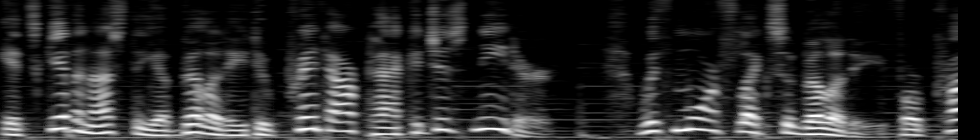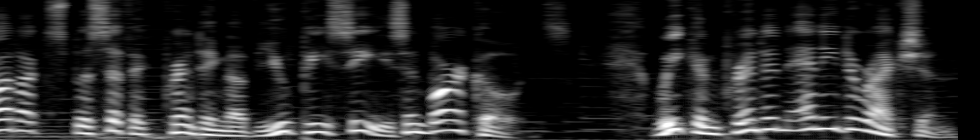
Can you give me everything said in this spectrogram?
It's given us the ability to print our packages neater, with more flexibility for product-specific printing of UPCs and barcodes. We can print in any direction,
